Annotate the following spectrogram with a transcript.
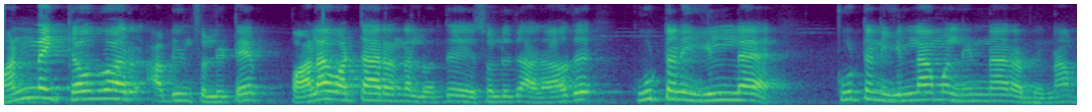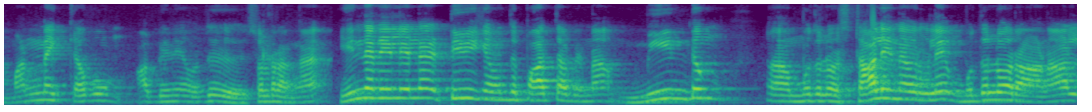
மண்ணை கவ்வார் அப்படின்னு சொல்லிட்டு பல வட்டாரங்கள் வந்து சொல்லுது. அதாவது கூட்டணி இல்லை கூட்டணி இல்லாமல் நின்னார் அப்படின்னா மண்ணை கவும் அப்படின்னே வந்து சொல்கிறாங்க இந்த நிலையில் டிவிக்கு வந்து பார்த்தோம் அப்படின்னா மீண்டும் முதல்வர் ஸ்டாலின் அவர்களே முதல்வர் ஆனால்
